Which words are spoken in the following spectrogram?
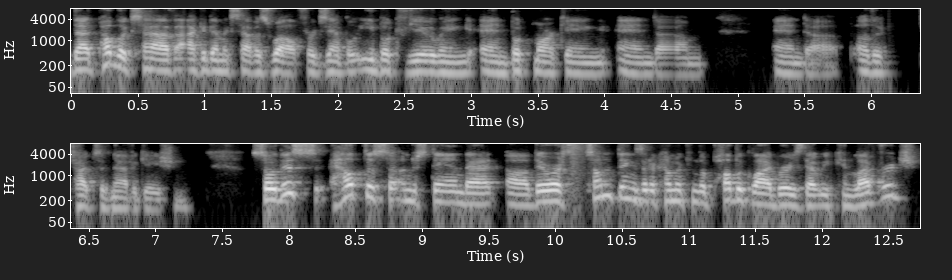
that publics have, academics have as well. For example, ebook viewing and bookmarking and, um, and uh, other types of navigation. So this helped us to understand that uh, there are some things that are coming from the public libraries that we can leverage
